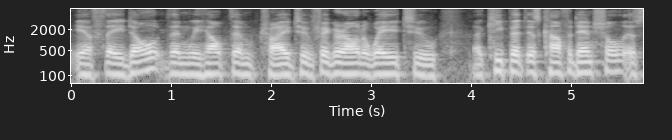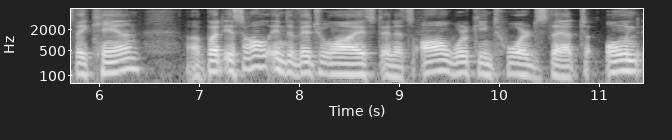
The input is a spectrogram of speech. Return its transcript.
If they don't, then we help them try to figure out a way to uh, keep it as confidential as they can. Uh, but it's all individualized and it's all working towards that own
